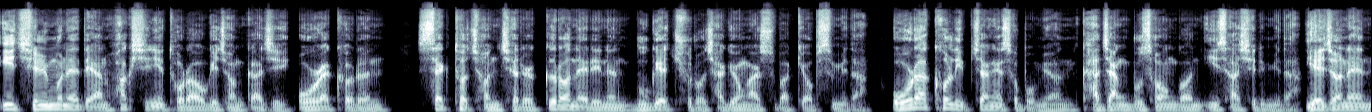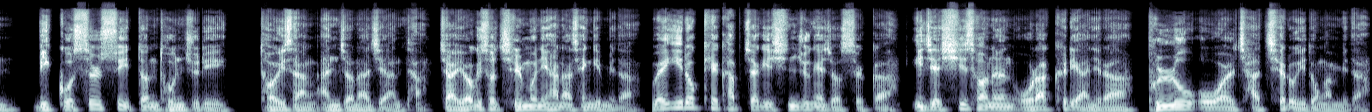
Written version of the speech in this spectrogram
이 질문에 대한 확신이 돌아오기 전까지 오라클은 섹터 전체를 끌어내리는 무게추로 작용할 수밖에 없습니다. 오라클 입장에서 보면 가장 무서운 건 이 사실입니다. 예전엔 믿고 쓸 수 있던 돈줄이 더 이상 안전하지 않다. 자, 여기서 질문이 하나 생깁니다. 왜 이렇게 갑자기 신중해졌을까? 이제 시선은 오라클이 아니라 블루 5월 자체로 이동합니다.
